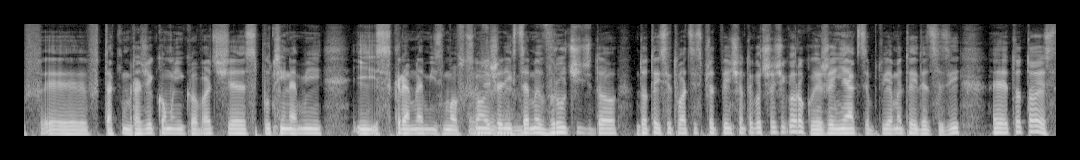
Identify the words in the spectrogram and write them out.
w, e, w takim razie komunikować się z Putinem i, i z Kremlem i z Moskwą, jeżeli chcemy wrócić do, do tej sytuacji sprzed 1953 roku. Jeżeli nie akceptujemy tej decyzji, e, to to jest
